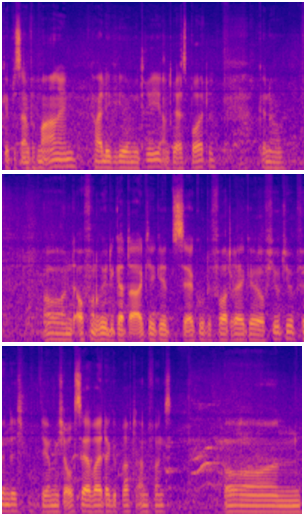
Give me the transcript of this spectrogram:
Gibt es einfach mal an. Heilige Geometrie, Andreas Beutel. Genau. Und auch von Rüdiger Dahlke gibt es sehr gute Vorträge auf YouTube, finde ich. Die haben mich auch sehr weitergebracht anfangs. Und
